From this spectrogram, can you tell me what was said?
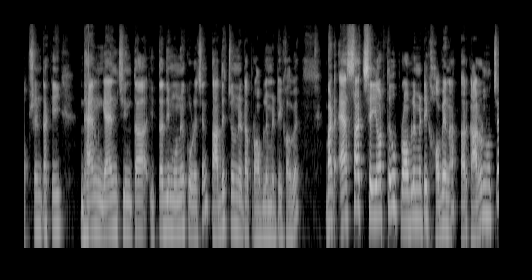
অপশনটাকেই ধ্যান, জ্ঞান, চিন্তা ইত্যাদি মনে করেছেন, তাদের জন্য এটা প্রবলেমেটিক হবে। বাট অ্যাজ সাচ সেই অর্থেও প্রবলেমেটিক হবে না। তার কারণ হচ্ছে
